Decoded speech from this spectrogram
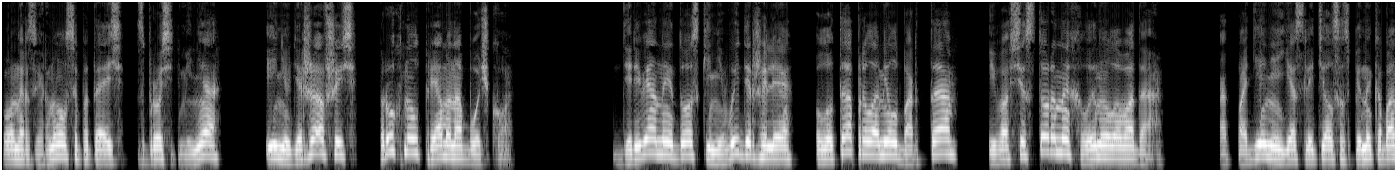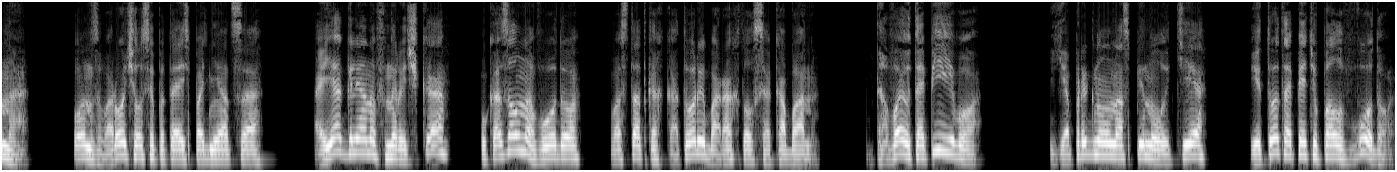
Он развернулся, пытаясь сбросить меня, и, не удержавшись, рухнул прямо на бочку. Деревянные доски не выдержали, лута проломил борта, и во все стороны хлынула вода. От падения я слетел со спины кабана. Он заворочился, пытаясь подняться, а я, глянув на рычка, указал на воду, в остатках которой барахтался кабан. «Давай утопи его!» Я прыгнул на спину Луте, и тот опять упал в воду.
